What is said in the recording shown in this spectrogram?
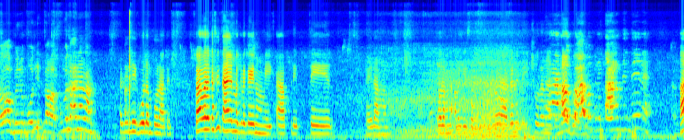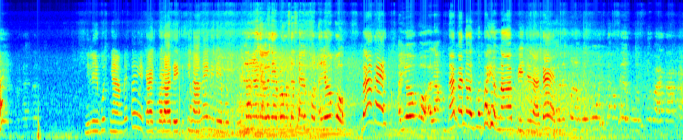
Oo, binubusit mo ako. Pumunta ka na lang. Kaliligo lang po natin. Bawal kasi tayo maglagay ng makeup, lip tint. Kailangan walang nakalagay sa mukha. Kaya ganito itsura natin. Hago. Nakakapagpaabot, pinuntahan din din eh. Ay? Nilibot nga kita eh. Kahit wala dito si nanay, nilibot na nakalagay mo ko sa cellphone. Ayoko. Bakit? Ayoko. Ala ko. Napanood mo ba yung mga video natin? Wala ko nabubusit ako sa'yo. Busit ka bata ka.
